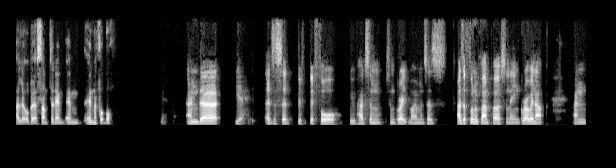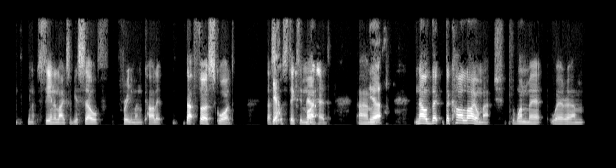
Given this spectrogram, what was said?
a little bit of something in in in the football. And uh, yeah, as I said before, we've had some some great moments as as a Fulham fan personally, and growing up, and you know, seeing the likes of yourself, Freeman, Khaled, that first squad, that yeah. sort of sticks in my yeah. head. Um, yeah. Now the the Carlisle match, the one where where um,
